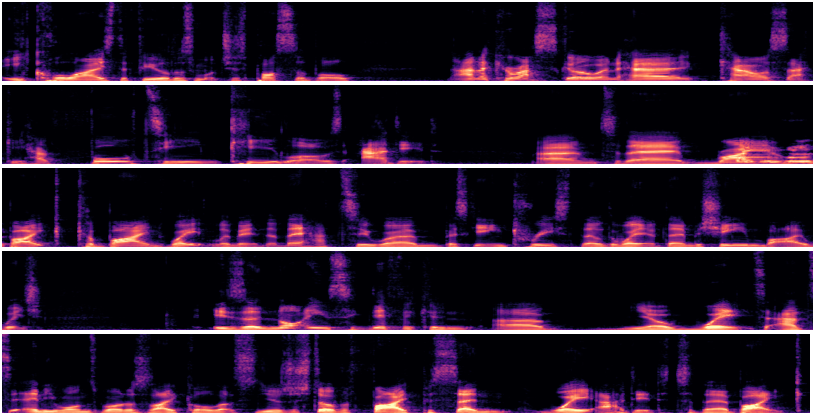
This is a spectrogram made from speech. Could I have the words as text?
equalise the field as much as possible, Ana Carrasco and her Kawasaki had 14 kilos added um, to their rider mm-hmm. bike combined weight limit that they had to um, basically increase the, the, weight of their machine by, which is a not insignificant uh, you know weight to add to anyone's motorcycle. That's you know just over five percent weight added to their bike.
